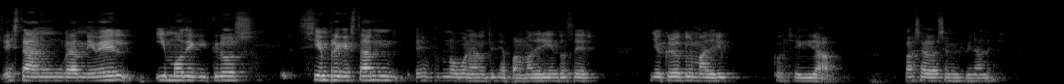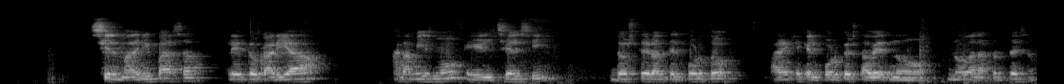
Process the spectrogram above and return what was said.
está en un gran nivel y Modric y Kroos siempre que están es una buena noticia para el Madrid, entonces yo creo que el Madrid conseguirá pasar a las semifinales. Si el Madrid pasa, le tocaría ahora mismo el Chelsea 2-0 ante el Porto. Parece que el Porto esta vez no, no da la sorpresa.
